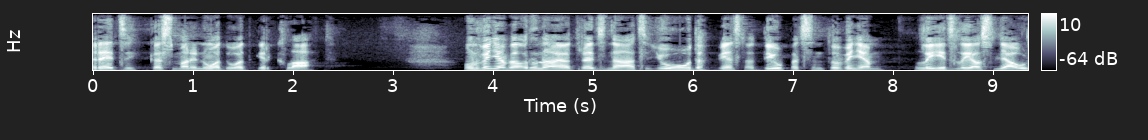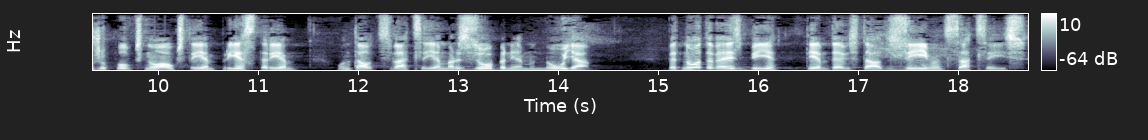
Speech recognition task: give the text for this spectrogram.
Redzi, kas mani nodod, ir klāt. Un viņam vēl runājot, redz, nāca jūda, viens no divpadsmit, un viņam līdz liels ļaužu pulks no augstajiem priesteriem un tautas vecajiem ar zobeniem un nūjām. Bet nodevējs bija tiem devis tādu zīmi un sacījis:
